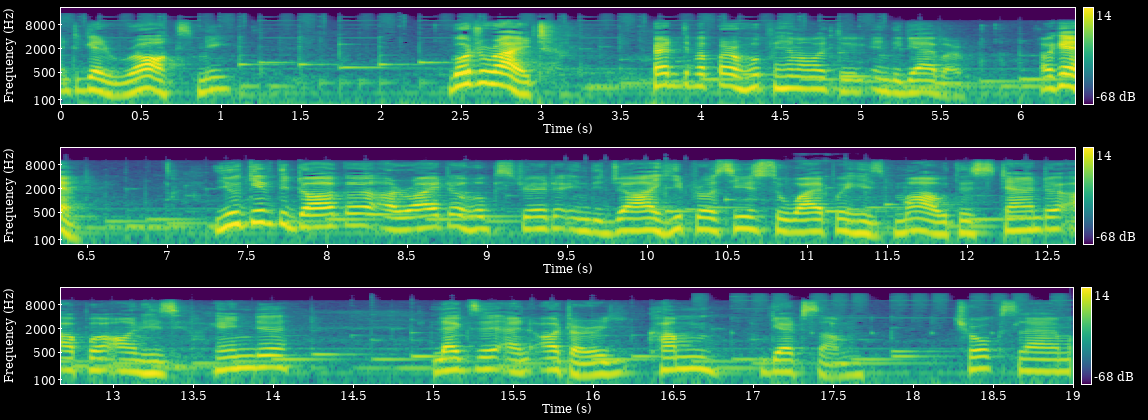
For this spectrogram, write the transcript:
And to get rocks, me. Go to right. Pet the pupper, hook him out in the gabber. Okay. You give the dog a right hook straight in the jaw. He proceeds to wipe his mouth, stand up on his hind legs and utter, Come get some. Choke slam,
